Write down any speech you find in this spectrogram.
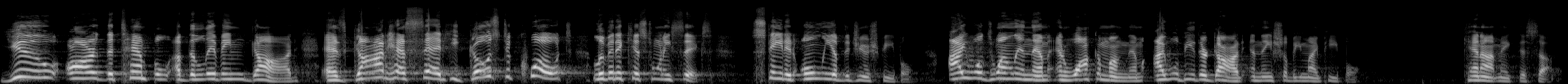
You are the temple of the living God. As God has said, he goes to quote Leviticus 26, stated only of the Jewish people I will dwell in them and walk among them. I will be their God, and they shall be my people. Cannot make this up.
